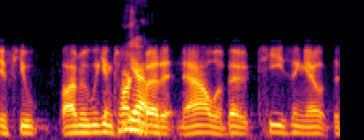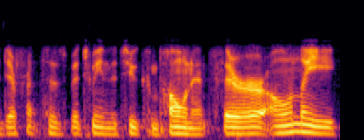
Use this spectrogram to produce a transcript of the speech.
if you, I mean, we can talk Yeah. about it now about teasing out the differences between the two components. There are only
